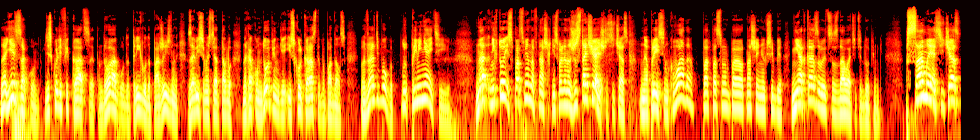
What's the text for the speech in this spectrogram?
Да, есть закон, дисквалификация, там, два года, три года пожизненно, в зависимости от того, на каком допинге и сколько раз ты попадался. Ради бога, применяйте ее. На, никто из спортсменов наших, несмотря на жесточайший сейчас прессинг ВАДА по, по, по отношению к себе, не отказывается сдавать эти допинги. Самое сейчас,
